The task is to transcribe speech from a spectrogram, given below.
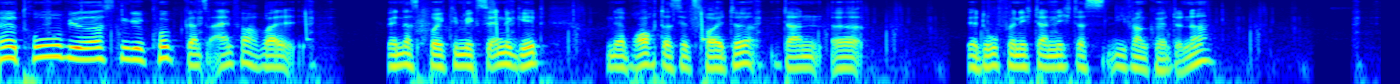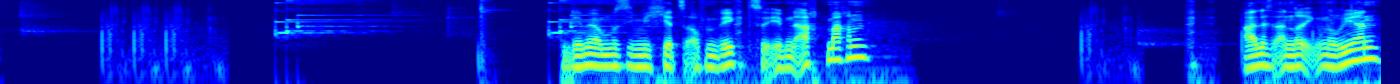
Hey Tro, wie hast du denn geguckt? Ganz einfach, weil wenn das Projekt demnächst zu Ende geht und er braucht das jetzt heute, dann äh, wäre doof, wenn ich dann nicht das liefern könnte, ne? Von dem her muss ich mich jetzt auf den Weg zur Ebene 8 machen. Alles andere ignorieren.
